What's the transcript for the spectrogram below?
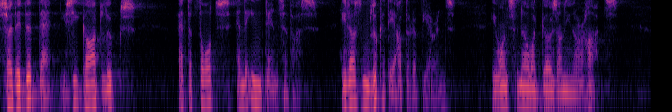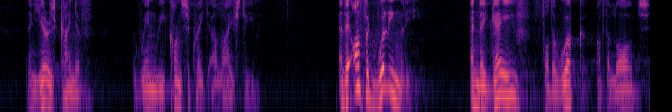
So they did that. You see, God looks at the thoughts and the intents of us. He doesn't look at the outer appearance. He wants to know what goes on in our hearts. And here is kind of when we consecrate our lives to Him. And they offered willingly, and they gave for the work of the Lord's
